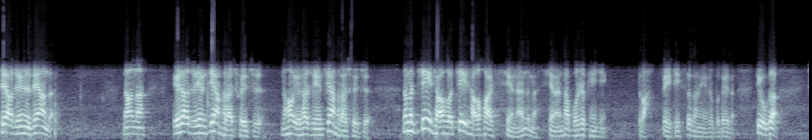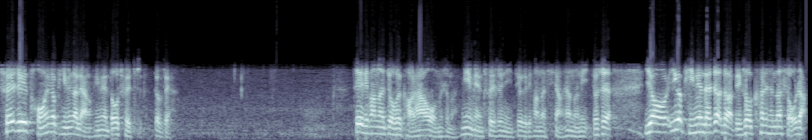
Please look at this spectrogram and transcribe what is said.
这条直线是这样的，然后呢，有一条直线这样和它垂直，然后有一条直线这样和它垂直，那么这条和这条的话，显然怎么？显然它不是平行，对吧？所以第四个呢也是不对的。第五个，垂直于同一个平面的两个平面都垂直，对不对？这个地方呢，就会考察我们什么面面垂直，你这个地方的想象能力，就是有一个平面在这，对吧？比如说坑神的手掌，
